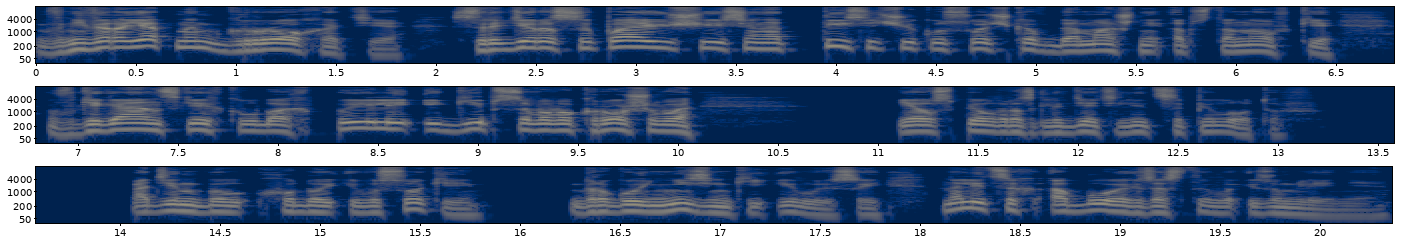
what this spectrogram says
В невероятном грохоте, среди рассыпающейся на тысячи кусочков домашней обстановки, в гигантских клубах пыли и гипсового крошева, я успел разглядеть лица пилотов. Один был худой и высокий, другой низенький и лысый. На лицах обоих застыло изумление.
